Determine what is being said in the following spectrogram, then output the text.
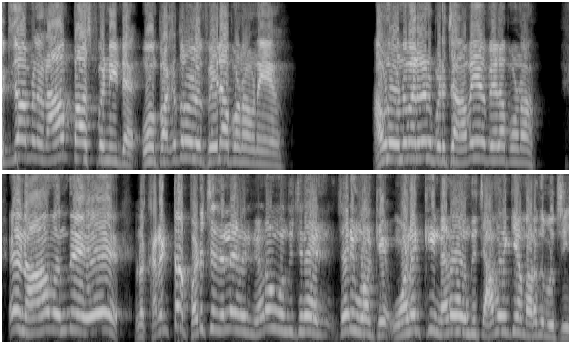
எக்ஸாம்பிள் நான் பாஸ் பண்ணிட்டேன். உன் பக்கத்தில் உள்ள ஃபெயிலாக போனவனே அவனு ஒன்று மாதிரி படித்தான் அவன் ஃபெயிலாக போனான்? நான் வந்து கரெக்டா படிச்சதெல்லாம் எனக்கு நினைவு வந்துச்சுன்னா சரி ஓகே. உனக்கு நினைவு வந்துச்சு. அவனுக்கு ஏன் மறந்து போச்சு.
